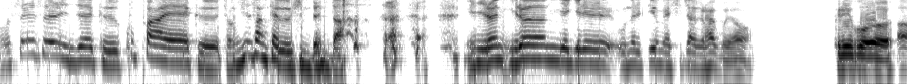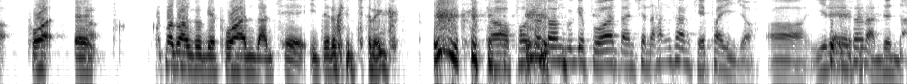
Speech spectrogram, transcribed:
어, 슬슬 이제 그 쿠파의 그 정신 상태가 의심된다. 이런 이런 얘기를 오늘 띄우며 시작을 하고요. 그리고 어. 보안 에, 어. 서도한국의 보안 단체 이대로 괜찮은가? 어, 버섯 왕국의 보안 단체는 항상 개판이죠. 어, 이래서는 안 된다.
